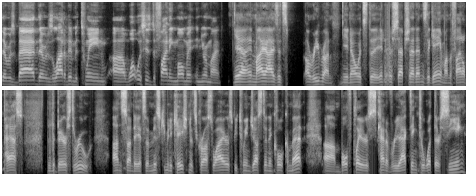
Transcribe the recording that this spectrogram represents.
there was bad, there was a lot of in between. Uh, what was his defining moment in your mind? Yeah, in my eyes, it's a rerun. You know, it's the interception that ends the game on the final pass that the Bears threw on Sunday. It's a miscommunication. It's crossed wires between Justin and Cole Kmet. Um, both players kind of reacting to what they're seeing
